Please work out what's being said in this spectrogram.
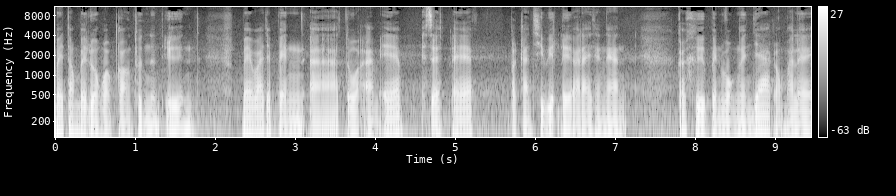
ไม่ต้องไปรวมกับกองทุนอื่น ๆ ไม่ว่าจะเป็นตัว RMF SFF ประกันชีวิตหรืออะไรทั้งนั้น ก็คือเป็นวงเงินแยกออกมาเลย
